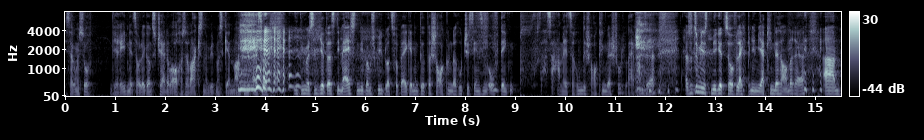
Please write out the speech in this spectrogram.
ich sage mal so, wir reden jetzt alle ganz gescheit, aber auch als Erwachsener würde man es gern machen. Also ich bin mir sicher, dass die meisten, die beim Spielplatz vorbeigehen und dort der Schaukeln der Rutsche sehen, sich oft denken, das haben wir jetzt eine Runde schaukeln, wäre schon leibend. Ja. Also zumindest mir geht es so, vielleicht bin ich mehr Kind als andere. Ja. Ähm,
